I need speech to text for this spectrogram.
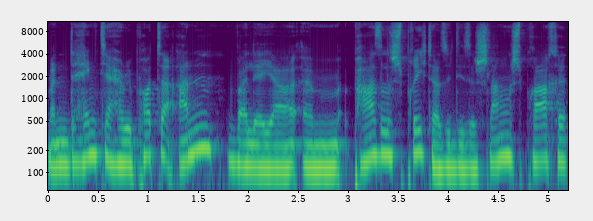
Man hängt ja Harry Potter an, weil er ja ähm, Parsel spricht, also diese Schlangensprache.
